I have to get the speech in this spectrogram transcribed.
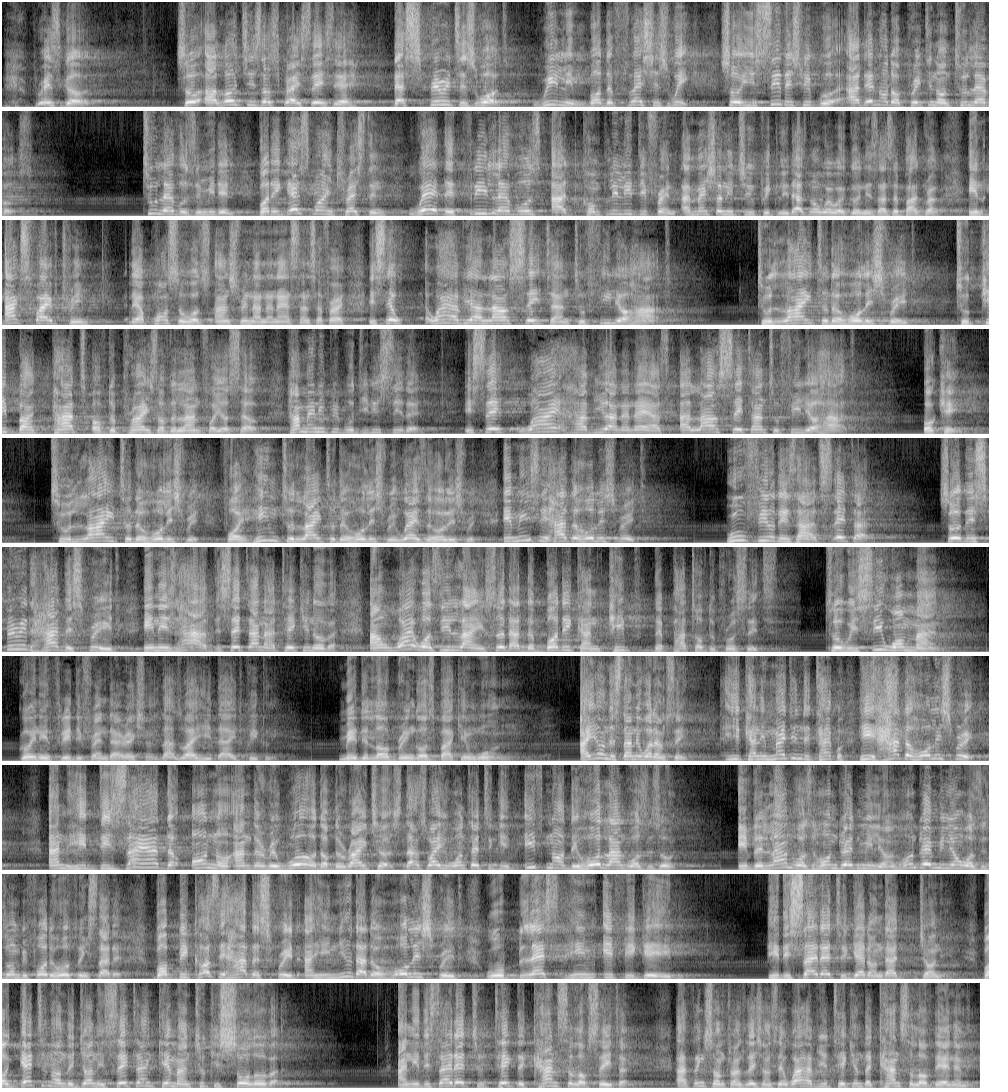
Praise God. So our Lord Jesus Christ says there, that spirit is what? Willing, but the flesh is weak. So you see these people, are they not operating on two levels? Two levels immediately. But it gets more interesting where the three levels are completely different. I mentioned it to you quickly. That's not where we're going, it's as a background. In Acts 5 3, the apostle was answering Ananias and Sapphira. He said, Why have you allowed Satan to fill your heart, to lie to the Holy Spirit, to keep back part of the price of the land for yourself? How many people did you see there? He said, Why have you, Ananias, allowed Satan to fill your heart? Okay. To lie to the Holy Spirit. For him to lie to the Holy Spirit, where is the Holy Spirit? It means he had the Holy Spirit. Who filled his heart? Satan. So the spirit had the spirit in his heart, the Satan had taken over. And why was he lying? So that the body can keep the part of the proceeds. So we see one man going in three different directions. That's why he died quickly. May the Lord bring us back in one. Are you understanding what I'm saying? You can imagine the type of, he had the Holy Spirit and he desired the honor and the reward of the righteous. That's why he wanted to give. If not, the whole land was his own. If the land was 100 million, 100 million was his own before the whole thing started. But because he had the Spirit and he knew that the Holy Spirit will bless him if he gave, he decided to get on that journey. But getting on the journey, Satan came and took his soul over. And he decided to take the counsel of Satan. I think some translations say, Why have you taken the counsel of the enemy?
